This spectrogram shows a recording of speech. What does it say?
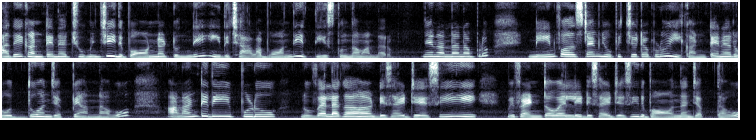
అదే కంటైనర్ చూపించి ఇది బాగున్నట్టుంది ఇది చాలా బాగుంది ఇది తీసుకుందాం అన్నారు. నేను అన్నానప్పుడు నేను ఫస్ట్ టైం చూపించేటప్పుడు ఈ కంటైనర్ వద్దు అని చెప్పి అన్నావు. అలాంటిది ఇప్పుడు నువ్వెలాగా డిసైడ్ చేసి మీ ఫ్రెండ్తో వెళ్ళి డిసైడ్ చేసి ఇది బాగుందని చెప్తావు.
